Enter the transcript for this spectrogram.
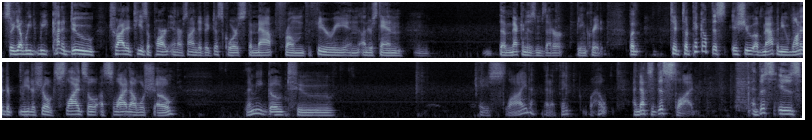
So yeah, we, we kind of do try to tease apart in our scientific discourse the map from the theory and understand the mechanisms that are being created. But to, to pick up this issue of mapping, you wanted to, me to show a slide, so a slide I will show. Let me go to a slide that I think will help, and that's this slide. And this is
